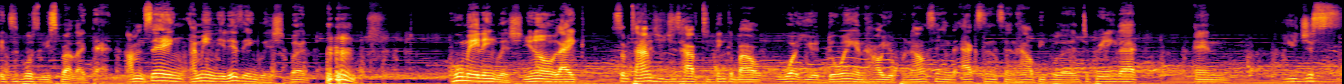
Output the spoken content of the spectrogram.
it's supposed to be spelled like that? I'm saying, I mean, it is English, but who made English? You know, like sometimes you just have to think about what you're doing and how you're pronouncing and the accents and how people are interpreting that and you just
